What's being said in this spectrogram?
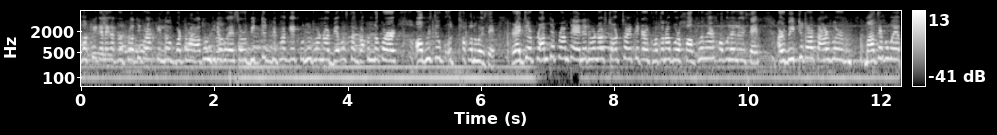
আৱাসিক এলেকাটোৰ প্ৰতিগৰাকী লোক বৰ্তমান আতংকিত হৈ আছে আৰু বিদ্যুৎ বিভাগে কোনো ধৰণৰ ব্যৱস্থা গ্ৰহণ নকৰাৰ অভিযোগ উত্থাপন হৈছে। ৰাজ্যৰ প্ৰান্তে প্ৰান্তে এনেধৰণৰ শ্বৰ্ট চাৰ্কিটৰ ঘটনাবোৰ সঘনাই হ'বলৈ লৈছে আৰু বিদ্যুতৰ তাঁৰবোৰ মাজে সময়ে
